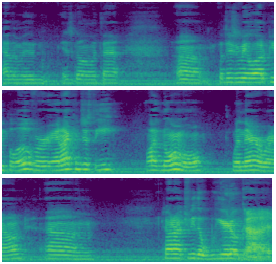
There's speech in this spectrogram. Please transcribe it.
how the mood is going with that. Um, but there's gonna be a lot of people over, and I can just eat like normal when they're around. Um, don't have to be the weirdo guy.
